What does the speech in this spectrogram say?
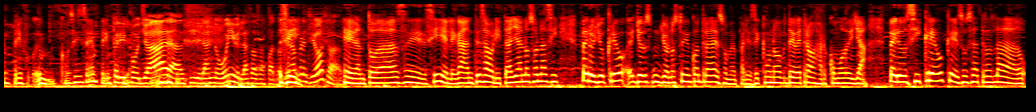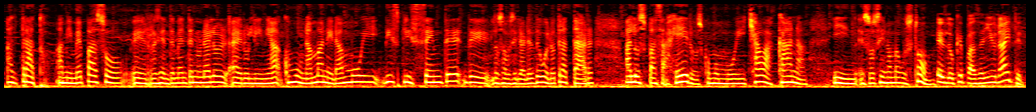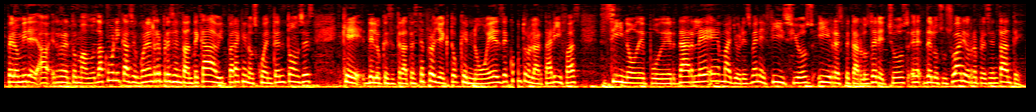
¿cómo se dice? En perifolladas y eran no, y las azafatas eran preciosas. Eran todas eh, sí, elegantes, ahorita ya no son así, pero yo creo yo yo no estoy en contra de eso, me parece que uno debe trabajar cómodo ya, pero sí creo que eso se ha trasladado al trato. A mí me pasó eh, recientemente en una aerolínea como una manera muy displicente de los auxiliares de vuelo tratar a los pasajeros, como muy chabacana, y eso sí no me gustó. Es lo que pasa en United. Pero mire, retomamos la comunicación con el representante Cadavid para que nos cuente entonces que de lo que se trata este proyecto, que no es de controlar tarifas, sino de poder darle eh, mayores beneficios y respetar los derechos eh, de los usuarios, representante.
